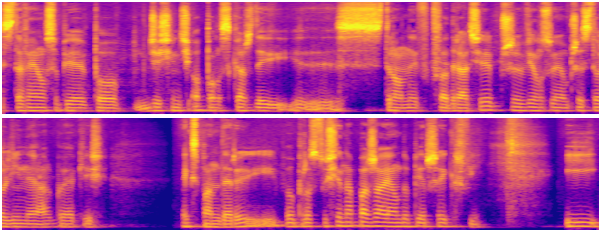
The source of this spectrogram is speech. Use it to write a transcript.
stawiają sobie po 10 opon z każdej strony w kwadracie, przywiązują przez to liny albo jakieś ekspandery i po prostu się naparzają do pierwszej krwi. I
